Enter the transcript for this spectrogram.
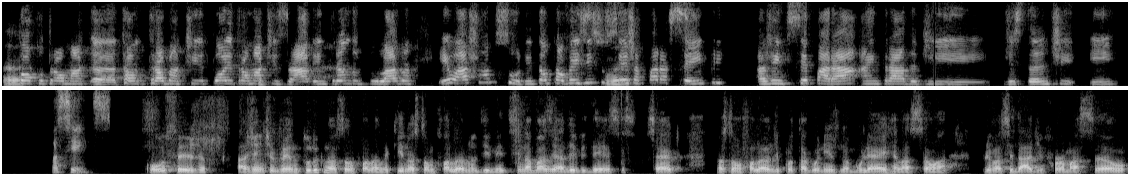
é. toco trauma, uh, traumati, politraumatizado, entrando do lado. Eu acho um absurdo. Então, talvez isso é. seja para sempre a gente separar a entrada de gestante e pacientes. Ou seja, a gente vendo tudo que nós estamos falando aqui, nós estamos falando de medicina baseada em evidências, certo? Nós estamos falando de protagonismo da mulher em relação a privacidade de informação,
